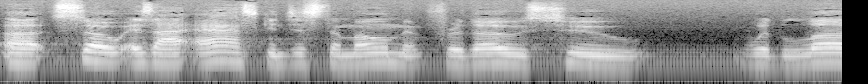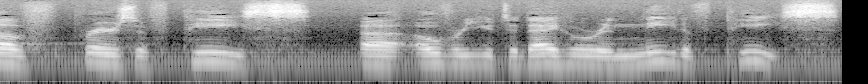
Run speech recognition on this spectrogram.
Uh, so, as I ask in just a moment for those who would love prayers of peace uh, over you today who are in need of peace,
